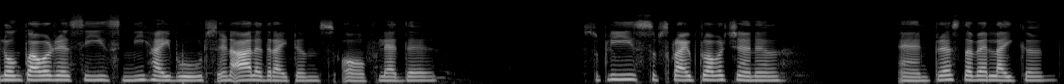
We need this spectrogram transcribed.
long power dresses knee high boots and all other items of leather. So please subscribe to our channel and press the bell icon.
